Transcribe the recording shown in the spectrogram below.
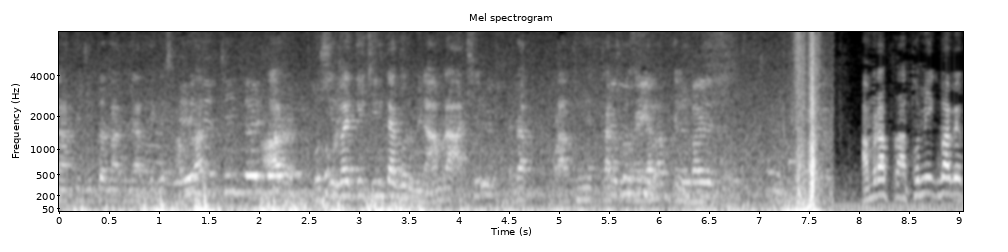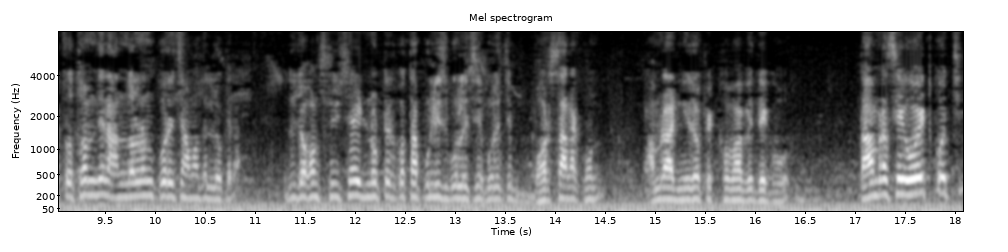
নাতি জুটো নাতি নাতিকে সামলান। আর বসির ভাই তুই চিন্তা করবি না আমরা আছি। এটা প্রাথমিক কাজ করে গেলাম আমরা প্রাথমিকভাবে প্রথম দিন আন্দোলন করেছে আমাদের লোকেরা। কিন্তু যখন সুইসাইড নোটের কথা পুলিশ বলেছে বলেছে ভরসা রাখুন, আমরা নিরপেক্ষভাবে দেখব। তা আমরা সেই ওয়েট করছি।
